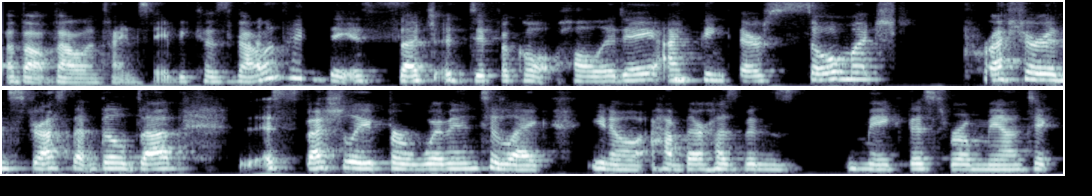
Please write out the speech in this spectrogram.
about Valentine's Day because Valentine's Day is such a difficult holiday. I mm-hmm. think there's so much pressure and stress that builds up especially for women to like, you know, have their husbands make this romantic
